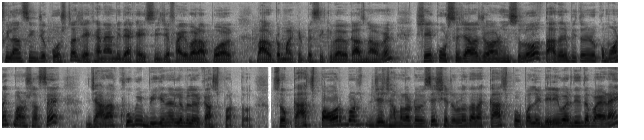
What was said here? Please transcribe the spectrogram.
ফ্রিলান্সিং যে কোর্সটা যেখানে আমি দেখাইছি যে ফাইবার আপওয়ার্ক বা আউট মার্কেট প্লেসে কীভাবে কাজ নামাবেন, সে কোর্সে যারা জয়েন হয়েছিল, তাদের ভিতরে এরকম অনেক মানুষ আছে যারা খুবই বিগিনার লেভেলের কাজ পারত। সো কাজ পাওয়ার পর যে ঝামেলাটা হয়েছে, সেটা হলো তারা কাজ প্রপারলি ডেলিভারি দিতে পারে নাই।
